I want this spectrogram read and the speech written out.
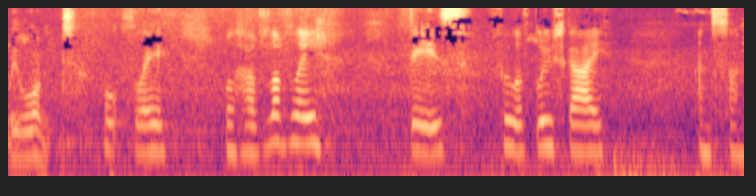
we won't. Hopefully we'll have lovely days full of blue sky and sun.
